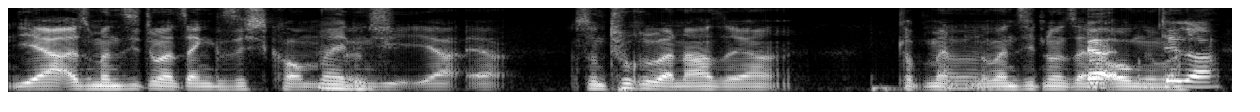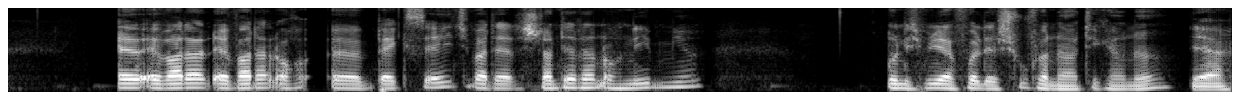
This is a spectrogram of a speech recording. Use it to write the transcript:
ja, also man sieht immer sein Gesicht kommen. Meine ich. irgendwie. Ja, ja. So ein Tuch über Nase, ja. Ich glaube, man, Aber- man sieht nur seine Augen immer. Digga. Er, er, war dann, er war dann auch äh, Backstage, war der, stand er dann auch neben mir. Und ich bin ja voll der Schuhfanatiker, ne? Ja.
